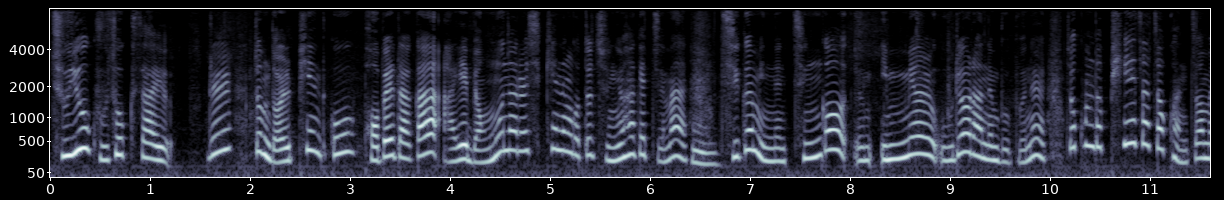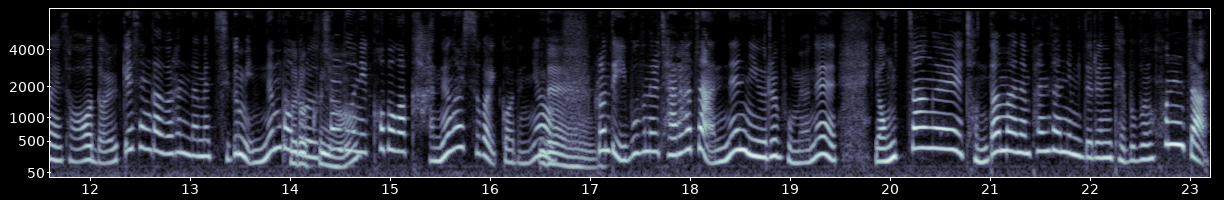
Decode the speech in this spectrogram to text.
주요 구속 사유 를좀 넓히고 법에다가 아예 명문화를 시키는 것도 중요하겠지만 음. 지금 있는 증거 인멸 우려라는 부분을 조금 더 피해자적 관점에서 넓게 생각을 한다면 지금 있는 법으로 도 충분히 커버가 가능할 수가 있거든요. 네. 그런데 이 부분을 잘 하지 않는 이유를 보면은 영장을 전담하는 판사님들은 대부분 혼자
